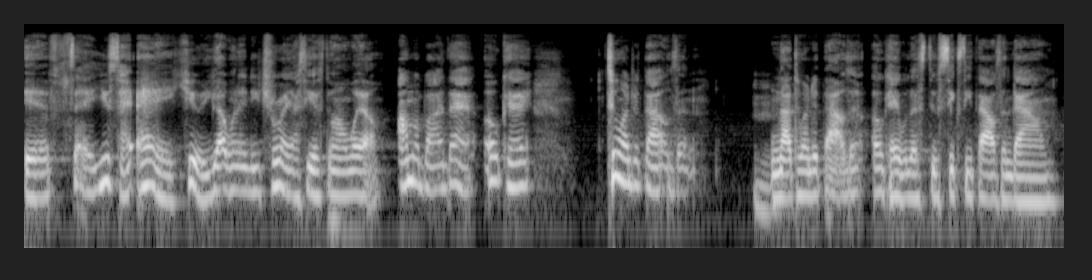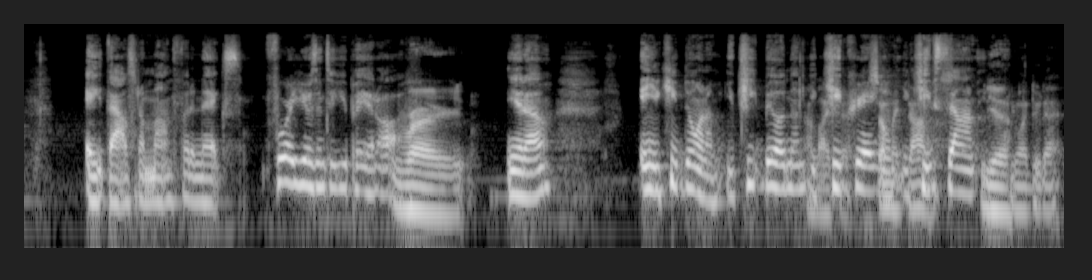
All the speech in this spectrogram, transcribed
if say you say, hey, Q, you got one in Detroit, I see it's doing well. I'm gonna buy that. Okay. Two hundred thousand. Mm. Not two hundred thousand. Okay, well let's do sixty thousand down, eight thousand a month for the next four years until you pay it off Right. you know and you keep doing them. You keep building them. You like keep that. creating So them. You keep selling them. Yeah. You want to do that?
